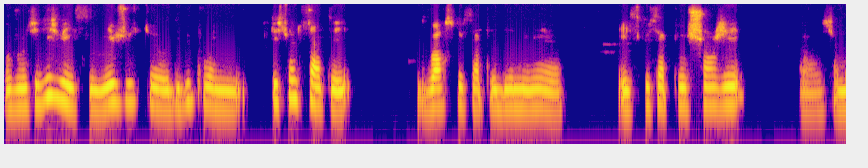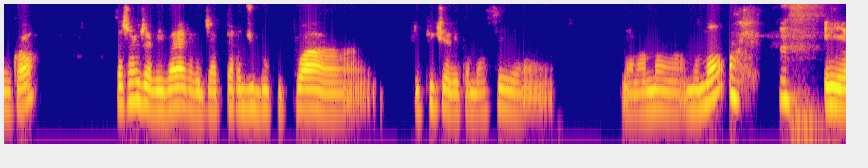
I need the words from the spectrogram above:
Donc, je me suis dit, je vais essayer juste euh, au début pour une question de santé, voir ce que ça peut donner euh, et ce que ça peut changer euh, sur mon corps. Sachant que j'avais voilà, déjà perdu beaucoup de poids depuis que j'avais commencé il y a maintenant un moment. et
